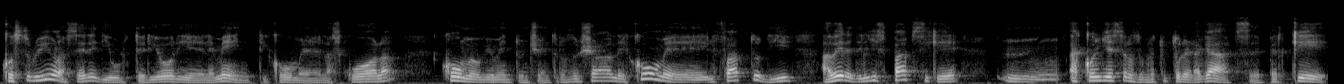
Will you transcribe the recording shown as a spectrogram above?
costruì una serie di ulteriori elementi come la scuola, come ovviamente un centro sociale, come il fatto di avere degli spazi che mh, accogliessero soprattutto le ragazze, perché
